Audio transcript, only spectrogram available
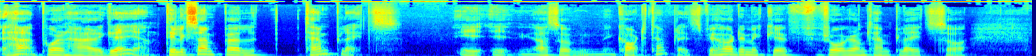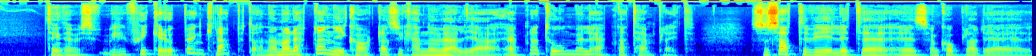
här, på den här grejen. Till exempel templates, i, i, alltså karttemplates. Vi hörde mycket frågor om templates och tänkte att vi skickar upp en knapp då. När man öppnar en ny karta så kan du välja öppna tom eller öppna template. Så satte vi lite eh, som kopplade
